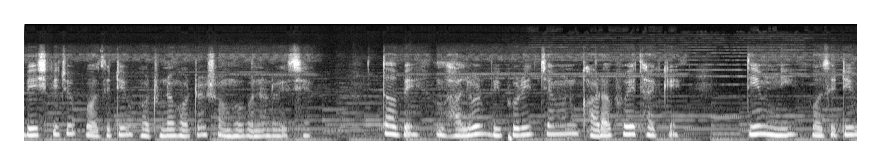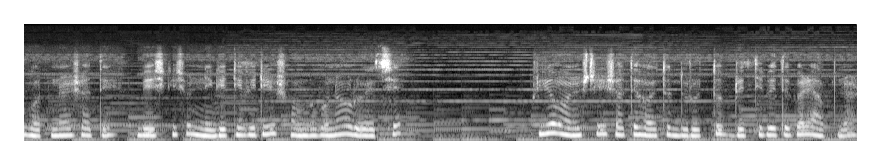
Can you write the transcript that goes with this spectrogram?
বেশ কিছু পজিটিভ ঘটনা ঘটার সম্ভাবনা রয়েছে। তবে ভালোর বিপরীত যেমন খারাপ হয়ে থাকে, তেমনি পজিটিভ ঘটনার সাথে বেশ কিছু নেগেটিভিটির সম্ভাবনাও রয়েছে। প্রিয় মানুষটির সাথে হয়তো দূরত্ব বৃদ্ধি পেতে পারে আপনার।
